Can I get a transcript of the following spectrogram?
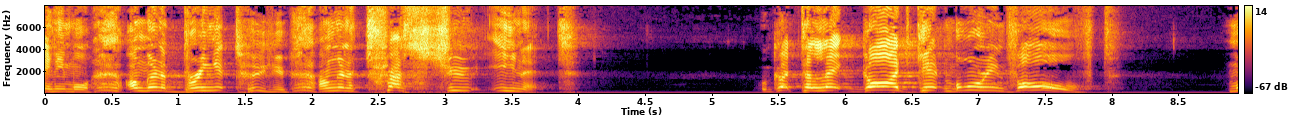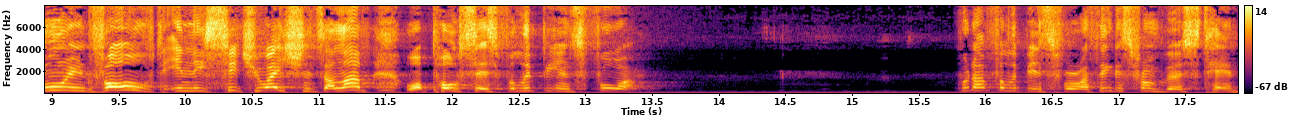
anymore. I'm gonna bring it to you. I'm gonna trust you in it. We've got to let God get more involved more involved in these situations. I love what Paul says, Philippians 4. Put up Philippians 4, I think it's from verse 10.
